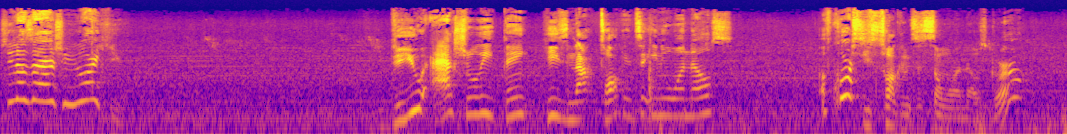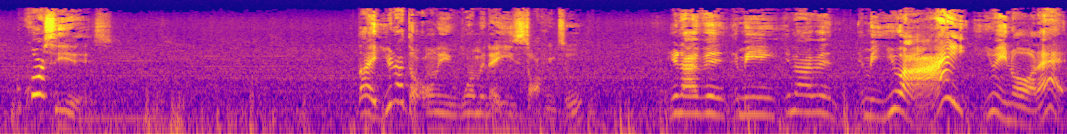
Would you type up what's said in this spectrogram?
She doesn't actually like you. Do you actually think he's not talking to anyone else? Of course he's talking to someone else, girl. Of course he is. Like, you're not the only woman that he's talking to. You're not even, I mean, you're not even, I mean, you alright. You ain't all that.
